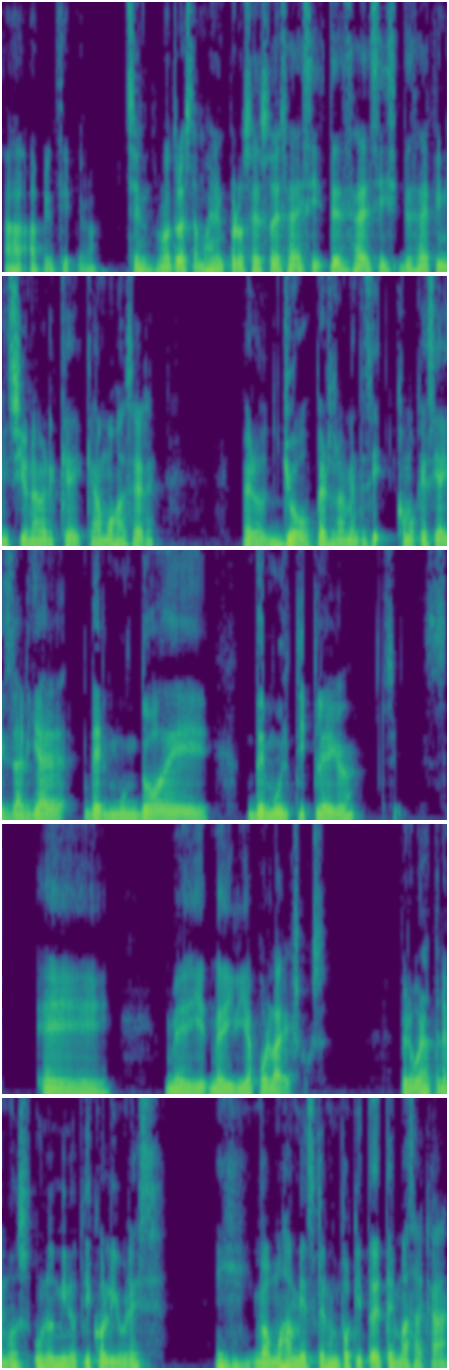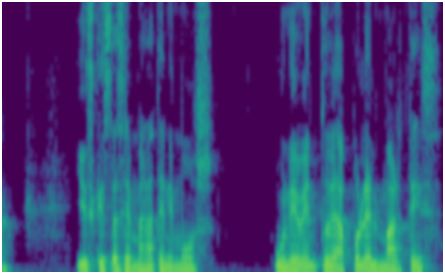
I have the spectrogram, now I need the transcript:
al principio, ¿no? Sí, nosotros estamos en el proceso de esa, de esa, de esa definición a ver qué, qué, vamos a hacer. Pero yo personalmente sí, como que se aislaría del mundo de, de multiplayer, eh, me, me diría por la Xbox. Pero bueno, tenemos unos minuticos libres y vamos a mezclar un poquito de temas acá. Y es que esta semana tenemos un evento de Apple el martes,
